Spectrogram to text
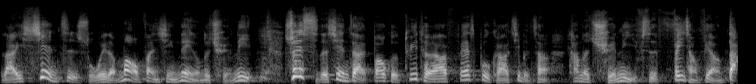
来限制所谓的冒犯性内容的权利。所以使得现在包括 Twitter 啊、Facebook 啊，基本上他们的权利是非常非常大。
